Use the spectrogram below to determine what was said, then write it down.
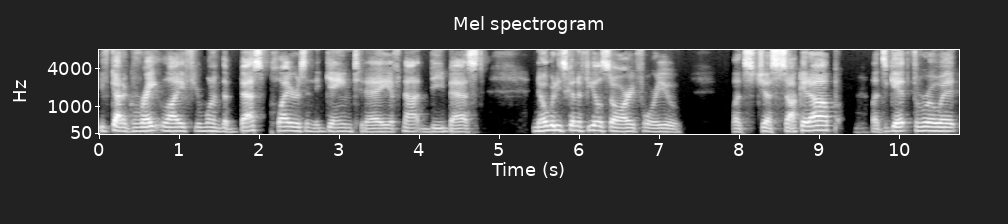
You've got a great life. You're one of the best players in the game today, if not the best. Nobody's going to feel sorry for you. Let's just suck it up. Let's get through it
